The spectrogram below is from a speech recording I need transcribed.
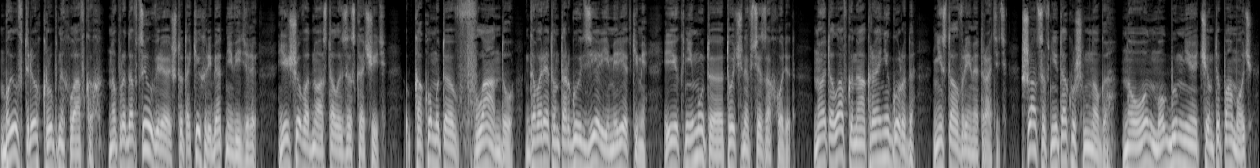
Был в трех крупных лавках, но продавцы уверяют, что таких ребят не видели. Еще в одну осталось заскочить. К какому-то фланду. Говорят, он торгует зельями редкими, и к нему-то точно все заходят. Но эта лавка на окраине города. Не стал время тратить. Шансов не так уж много, но он мог бы мне чем-то помочь.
